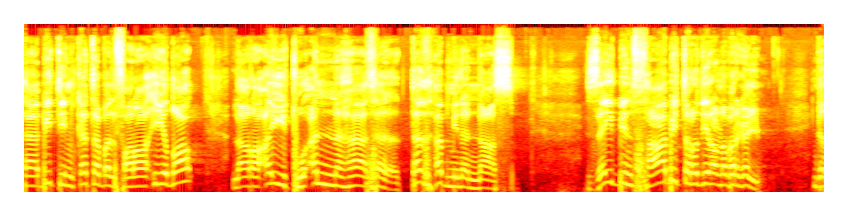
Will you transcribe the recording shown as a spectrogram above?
சாபித்தின் கதபல் ஃபராஈதா லரஐத்து அன்னஹா தத்ஹப் மினன் நாஸ். ஜெயித் பின் சாபித் ரதிலானவர்கள் இந்த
